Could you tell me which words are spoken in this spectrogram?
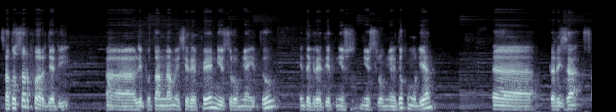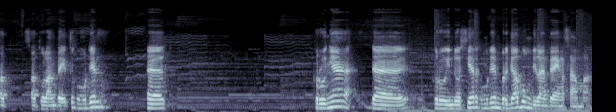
satu server. Jadi eh, liputan 6 SCTV newsroomnya itu integrated news newsroomnya itu kemudian eh, dari sa- sat- satu lantai itu kemudian eh, krunya da- kru Indosiar kemudian bergabung di lantai yang sama.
